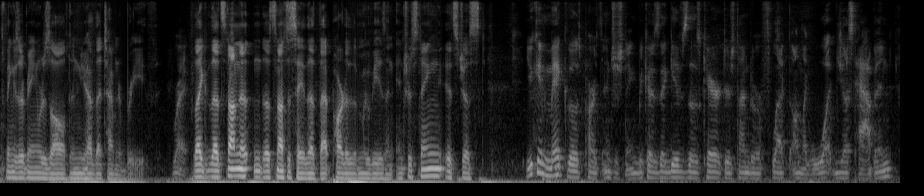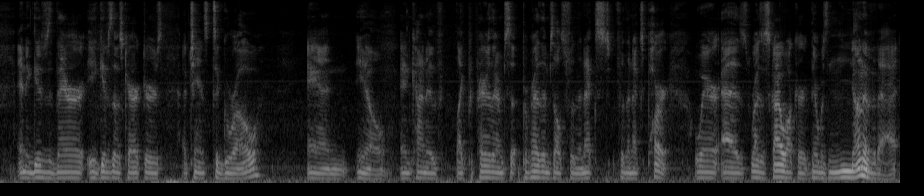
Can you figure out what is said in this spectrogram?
things are being resolved and you have that time to breathe. right. Like that's not that's not to say that that part of the movie isn't interesting. It's just you can make those parts interesting because it gives those characters time to reflect on like what just happened and it gives their it gives those characters a chance to grow and you know and kind of like prepare them prepare themselves for the next for the next part whereas Rise of Skywalker there was none of that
